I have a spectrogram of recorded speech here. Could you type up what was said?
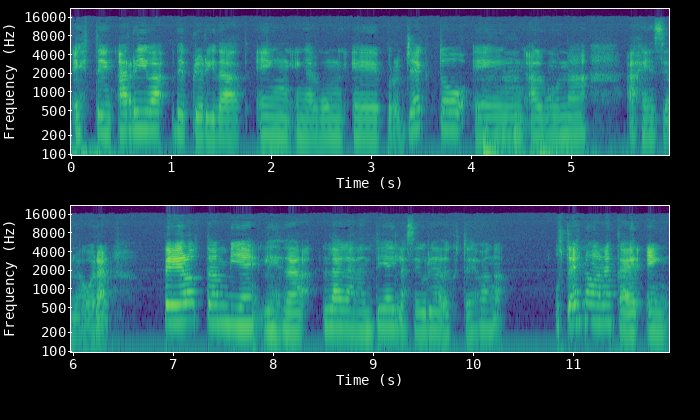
estén arriba de prioridad en, en algún eh, proyecto, en alguna agencia laboral. Pero también les da la garantía y la seguridad de que ustedes van a, ustedes no van a caer en,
